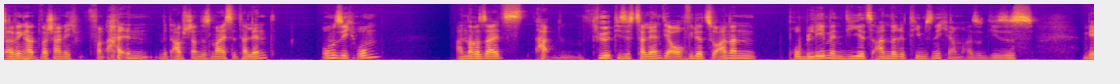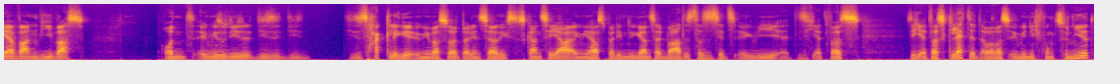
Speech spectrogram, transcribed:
Irving hat wahrscheinlich von allen mit Abstand das meiste Talent um sich rum. Andererseits hat, führt dieses Talent ja auch wieder zu anderen Problemen, die jetzt andere Teams nicht haben. Also dieses wer, wann, wie, was. Und irgendwie so diese, diese, die, dieses Hacklige irgendwie, was du halt bei den Celtics das ganze Jahr irgendwie hast, bei dem du die ganze Zeit wartest, dass es jetzt irgendwie sich etwas, sich etwas glättet, aber was irgendwie nicht funktioniert.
